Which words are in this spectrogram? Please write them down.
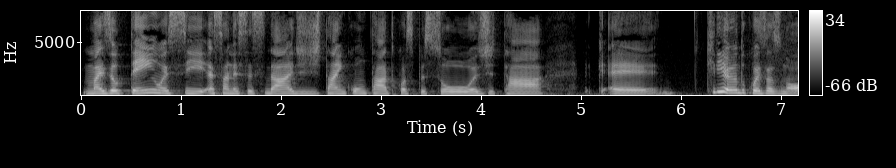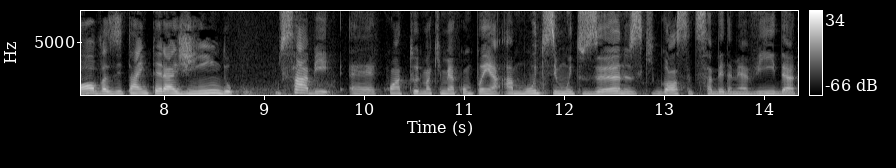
mas eu tenho esse, essa necessidade de estar em contato com as pessoas, de estar é, criando coisas novas e estar interagindo sabe, é, com a turma que me acompanha há muitos e muitos anos, que gosta de saber da minha vida,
